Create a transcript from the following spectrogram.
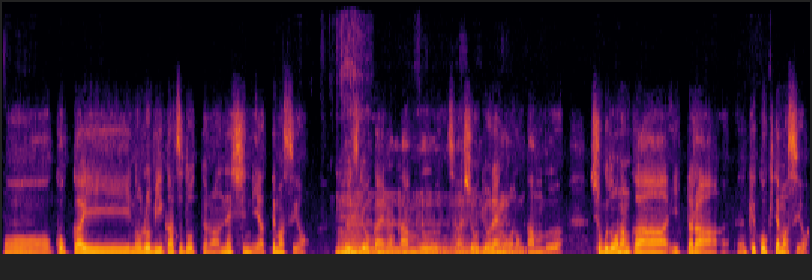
お国会のロビー活動っていうのは熱心にやってますよ。統一教会の幹うん部、それから勝共連合の幹部、食堂なんか行ったら結構来てますよ。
